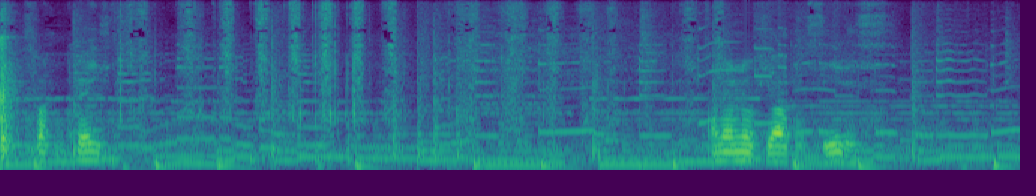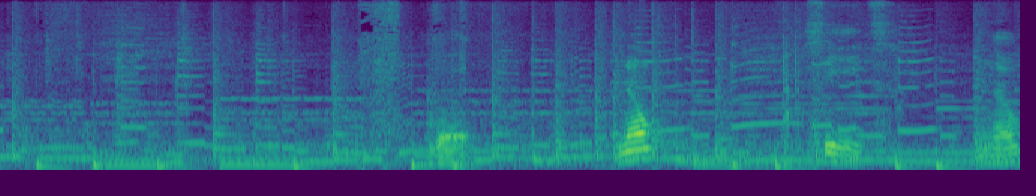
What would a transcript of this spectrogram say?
It's fucking crazy. I don't know if y'all can see this. But no seeds. No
